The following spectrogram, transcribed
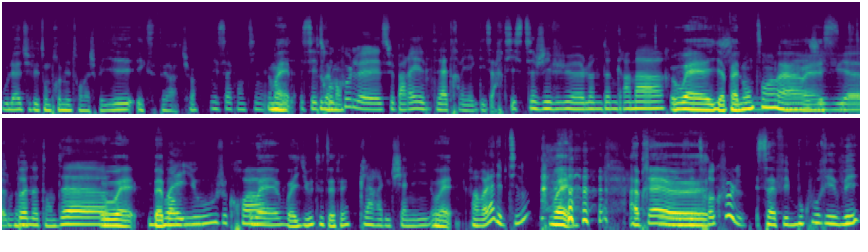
où là tu fais ton premier tournage payé, etc. Tu vois. Et ça continue. Ouais, c'est trop cool. euh, Parce que pareil, tu as travaillé avec des artistes. J'ai vu euh, London Grammar. Ouais, il y a pas longtemps là. ouais, ouais, J'ai vu euh. Bonne Entendeur. Ouais, bah, bon- Voyou, je crois. Ouais, voyou, tout à fait. Clara Luciani. Ouais, Enfin voilà, des petits noms. ouais. Après, C'est euh, c'est trop cool. ça fait beaucoup rêver,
